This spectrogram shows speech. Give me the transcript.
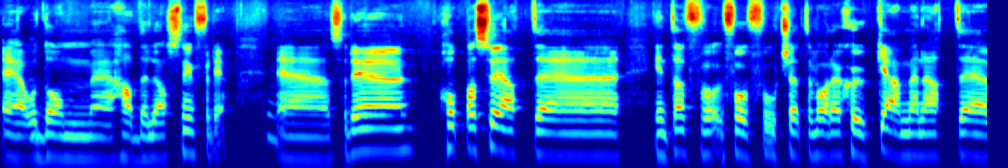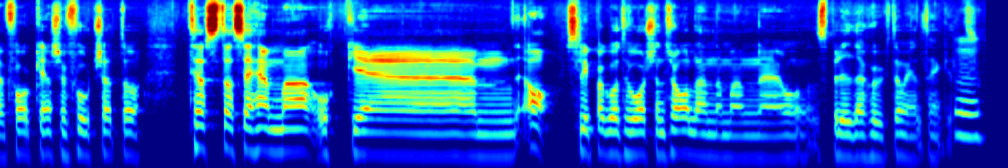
eh, och de hade lösning för det. Så det hoppas vi att, inte att folk fortsätter vara sjuka, men att folk kanske fortsätter att testa sig hemma och ja, slippa gå till vårdcentralen när man och sprida sjukdom. Helt enkelt. Mm.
